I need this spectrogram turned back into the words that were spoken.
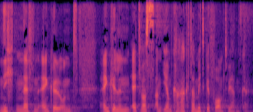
Nichten, Neffen, Enkel und Enkelin etwas an ihrem Charakter mitgeformt werden können.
